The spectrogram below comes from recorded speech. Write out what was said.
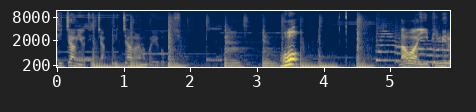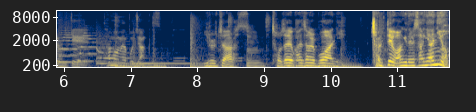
뒷장이요, 뒷장. 뒷장을 한번 읽어보시오. 어? 나와 이 비밀을 함께 탐험해보지 않겠어? 이럴 줄 알았어 저자의 관상을 보아하니 절대 왕이 될 상이 아니오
